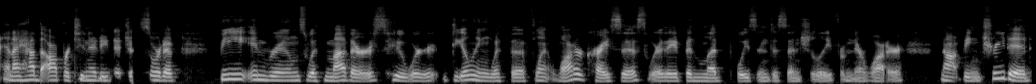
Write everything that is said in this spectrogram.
And I had the opportunity mm-hmm. to just sort of be in rooms with mothers who were dealing with the Flint water crisis, where they'd been lead poisoned essentially from their water not being treated,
